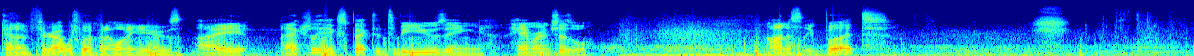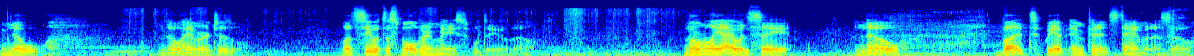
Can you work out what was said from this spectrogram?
Kind of figure out which weapon I want to use. I actually expected to be using hammer and chisel. Honestly, but no. No hammer and chisel. Let's see what the smoldering mace will do though. Normally I would say no, but we have infinite stamina, so.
